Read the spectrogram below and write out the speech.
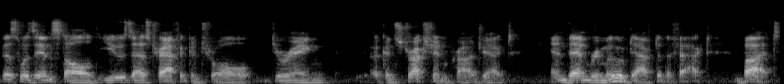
this was installed, used as traffic control during a construction project and then removed after the fact. But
